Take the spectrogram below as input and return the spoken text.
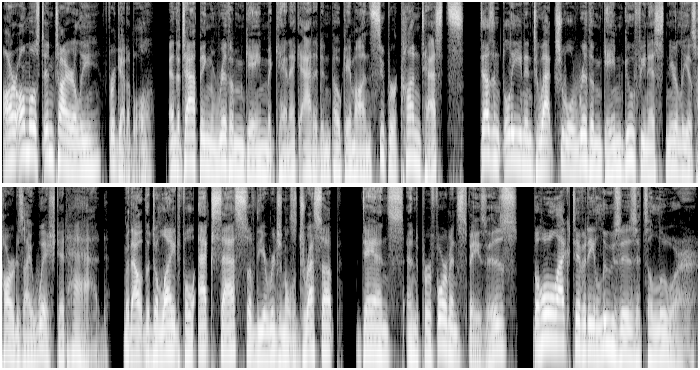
are almost entirely forgettable. And the tapping rhythm game mechanic added in Pokemon Super Contests doesn't lean into actual rhythm game goofiness nearly as hard as I wished it had. Without the delightful excess of the original's dress up, dance, and performance phases, the whole activity loses its allure.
